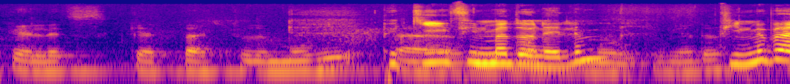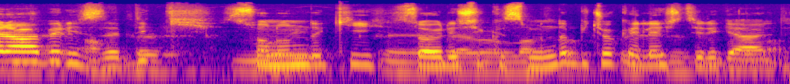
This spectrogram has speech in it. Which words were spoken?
Okay, let's get back to the movie. Peki uh, filme dönelim. Filmi beraber izledik. Sonundaki uh, söyleşi kısmında birçok eleştiri geldi.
